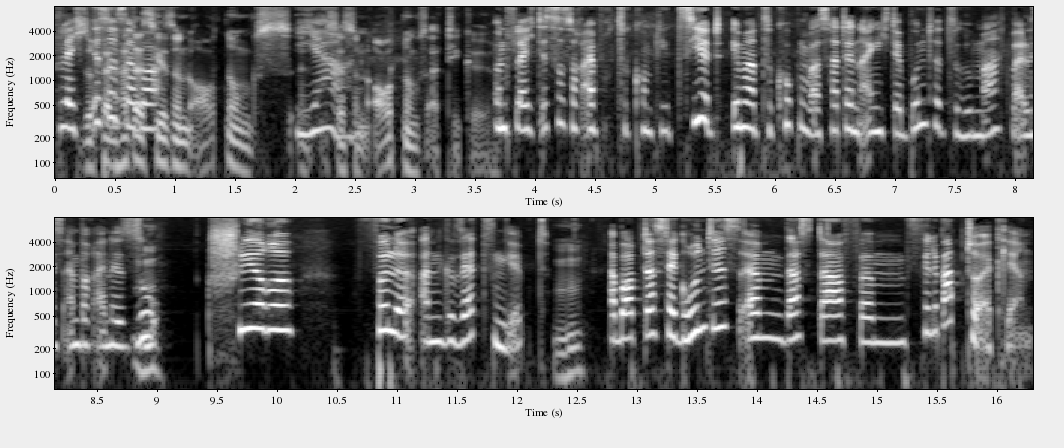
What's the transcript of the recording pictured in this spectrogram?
Vielleicht Insofern ist es hat aber, das hier so ein Ordnungs, ja. ist das so ein Ordnungsartikel. Und vielleicht ist es auch einfach zu kompliziert, immer zu gucken, was hat denn eigentlich der Bund dazu gemacht, weil es einfach eine so mhm. schiere Fülle an Gesetzen gibt. Mhm. Aber ob das der Grund ist, ähm, das darf ähm, Philipp Abtor erklären.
